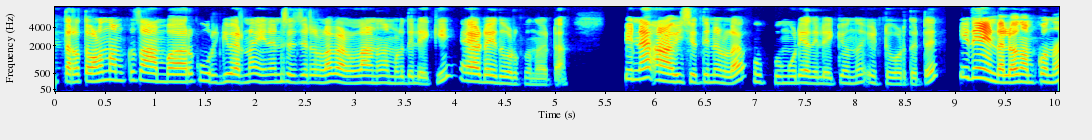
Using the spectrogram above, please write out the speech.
എത്രത്തോളം നമുക്ക് സാമ്പാർ കുറുകി വരണം അതിനനുസരിച്ചിട്ടുള്ള വെള്ളമാണ് നമ്മൾ ഇതിലേക്ക് ആഡ് ചെയ്ത് കൊടുക്കുന്നത് കേട്ടോ. പിന്നെ ആവശ്യത്തിനുള്ള ഉപ്പും കൂടി അതിലേക്ക് ഒന്ന് ഇട്ട് കൊടുത്തിട്ട് ഇതേ ഉണ്ടല്ലോ നമുക്കൊന്ന്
